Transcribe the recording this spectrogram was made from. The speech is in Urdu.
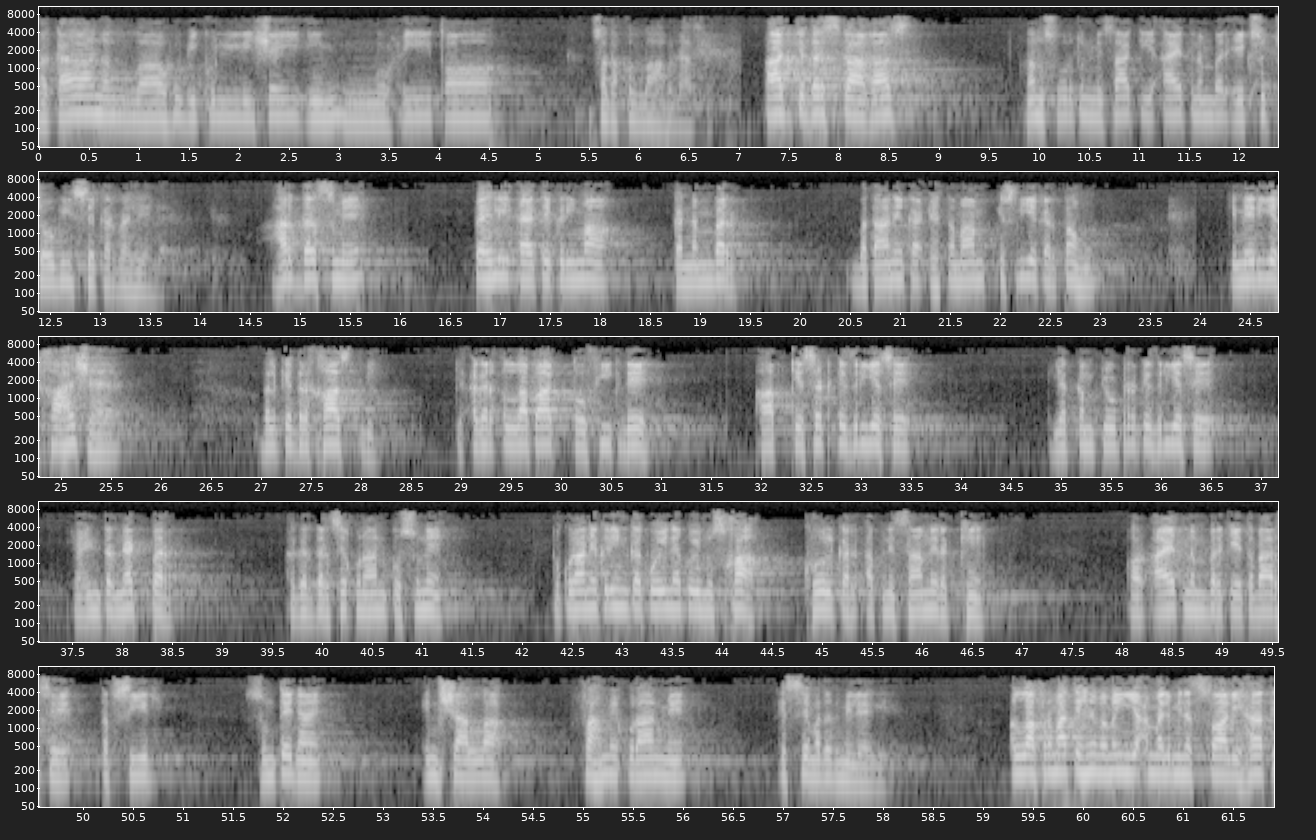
وكان الله بكل شيء محيطا۔ صدق الله العظيم آج کے درس کا آغاز ہم سورت النساء کی آیت نمبر 124 سے کر رہے ہیں۔ ہر درس میں پہلی آیت کریمہ کا نمبر بتانے کا اہتمام اس لیے کرتا ہوں کہ میری یہ خواہش ہے، بلکہ درخواست بھی۔ کہ اگر اللہ پاک توفیق دے آپ کیسٹ کے ذریعے سے یا کمپیوٹر کے ذریعے سے یا انٹرنیٹ پر اگر درس قرآن کو سنیں، تو قرآن کریم کا کوئی نہ کوئی نسخہ کھول کر اپنے سامنے رکھیں اور آیت نمبر کے اعتبار سے تفسیر سنتے جائیں۔ انشاءاللہ اللہ فہم قرآن میں اس سے مدد ملے گی۔ اللہ فرماتے ہیں، ومن يعمل من الصالحات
